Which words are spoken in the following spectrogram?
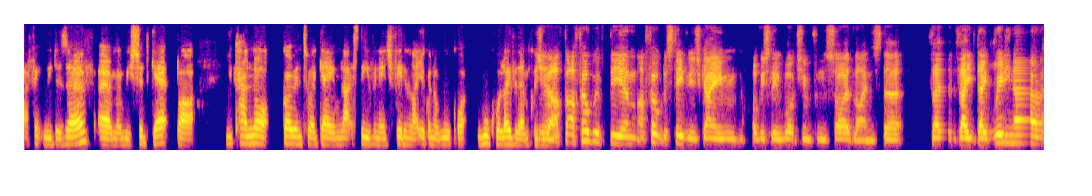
I think we deserve um, and we should get. But you cannot go into a game like Stevenage feeling like you're going to walk all, walk all over them because yeah, you. I, I, felt with the um, I felt the Stevenage game, obviously watching from the sidelines, that, that they they really know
